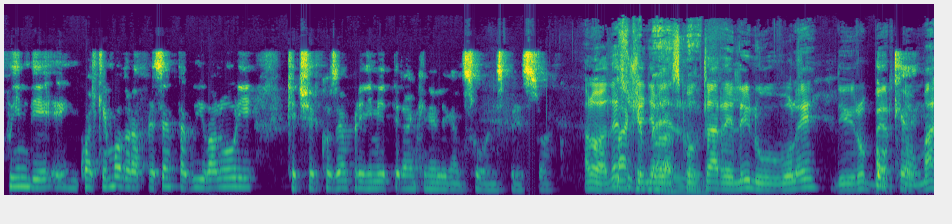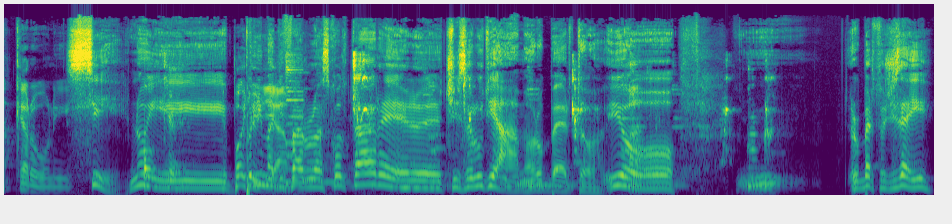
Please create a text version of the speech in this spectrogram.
quindi in qualche modo rappresenta quei valori che cerco sempre di mettere anche nelle canzoni spesso. ecco. Allora, adesso ci che andiamo ad bello. ascoltare Le nuvole di Roberto Ok. Maccaroni. Sì, noi Ok. Poi prima di farlo ascoltare eh, ci salutiamo Roberto. Io... mm, Roberto ci sei?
